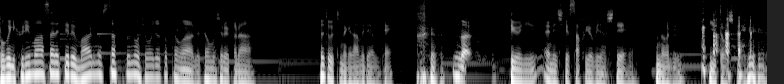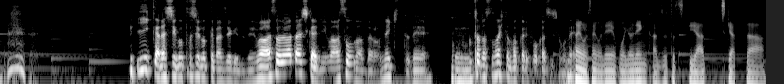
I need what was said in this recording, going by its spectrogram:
僕に振り回されてる周りのスタッフの表情撮った方が絶対面白いから、そういうとこ撮んなきゃダメだよ、みたいな。なるほどね。急に NHK スタッフ呼び出して、そんな感じで言ってましたね。いいから仕事しろって感じだけどね。まあ、それは確かに、まあそうなんだろうね、きっとね。うん、ただその人ばっかりフォーカスしてもね。最後の最後で、もう4年間ずっと付き合付き合った、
